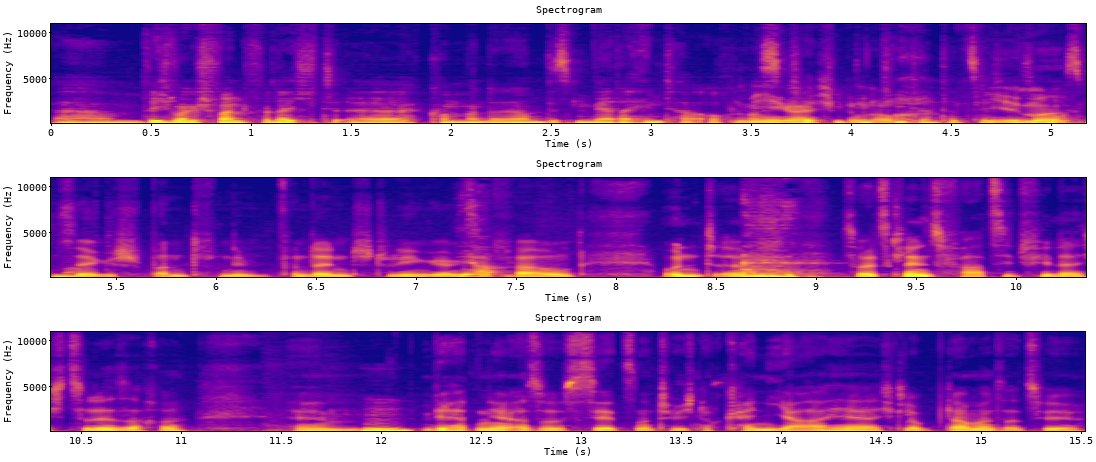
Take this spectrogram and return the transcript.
Ähm, bin ich mal gespannt. Vielleicht äh, kommt man da ein bisschen mehr dahinter, auch was Mega, ich bin ChatGPT auch dann wie tatsächlich immer ausmacht. sehr gespannt von, dem, von deinen Studiengangserfahrungen. Und ähm, so als kleines Fazit vielleicht zu der Sache. Ähm, Mhm. Wir hatten ja, also es ist jetzt natürlich noch kein Jahr her. Ich glaube, damals, als wir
